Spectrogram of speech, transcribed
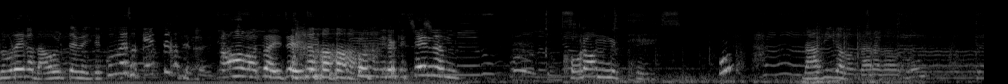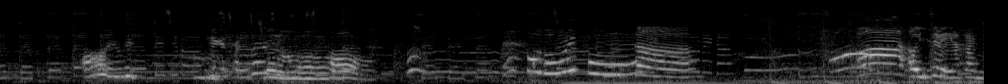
노래가 나올 때면 이제 꿈에서 깰 때가 됐어요 아, 맞아. 이제, 이제 곧 이렇게 깨는 그런 느낌. 나비가 막 날아가고 아, 여기 되게 잔잔해서 음. 아, 너무 예뻐. 진짜 아 어, 이제 약간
